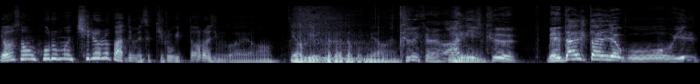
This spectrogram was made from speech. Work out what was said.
여성 호르몬 치료를 받으면서 기록이 떨어진 거예요. 여기 음. 들여다보면. 그러니까요. 아니 네. 그 메달 따려고 일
